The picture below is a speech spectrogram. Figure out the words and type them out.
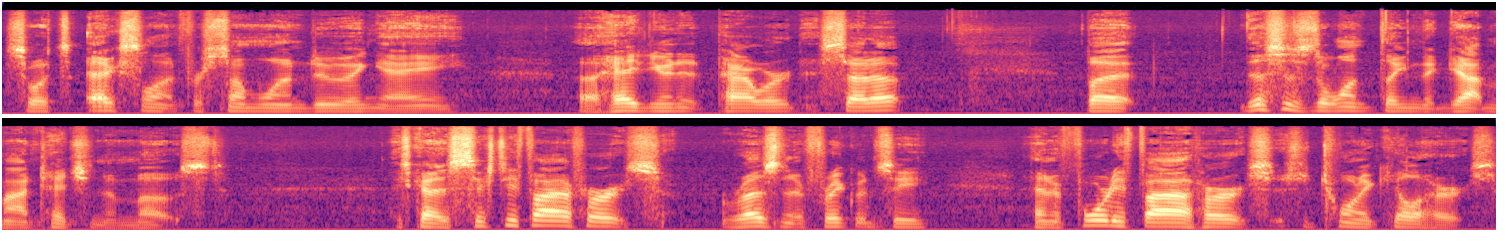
so it's excellent for someone doing a, a head unit powered setup, but this is the one thing that got my attention the most. It's got a 65 hertz resonant frequency and a 45 hertz to 20 kilohertz.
